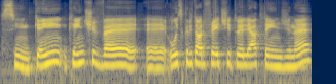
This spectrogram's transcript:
Sim, quem, quem tiver. É, o escritório Freitito ele atende, né?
